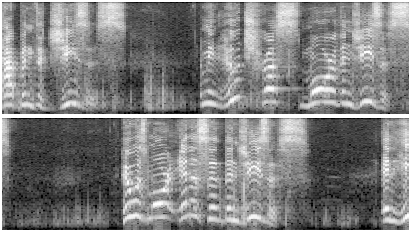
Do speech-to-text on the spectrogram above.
happened to Jesus. I mean, who trusts more than Jesus? Who was more innocent than Jesus? And he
